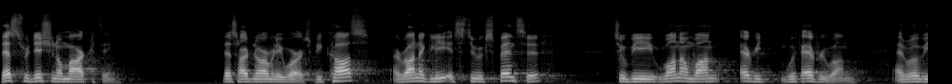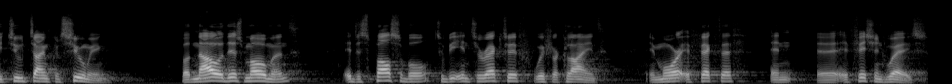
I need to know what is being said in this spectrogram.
That's traditional marketing. That's how it normally works. Because, ironically, it's too expensive to be one-on-one every, with everyone. And will be too time-consuming. But now at this moment, it is possible to be interactive with your client in more effective and uh, efficient ways.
